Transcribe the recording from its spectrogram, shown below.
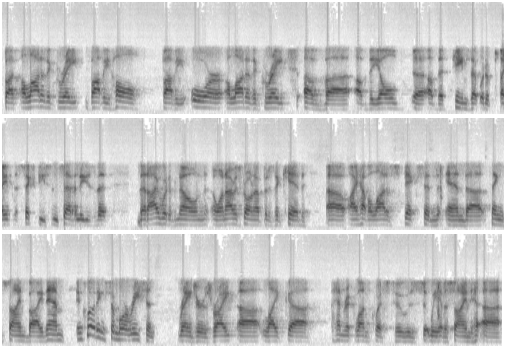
But a lot of the great Bobby Hull, Bobby Orr, a lot of the greats of uh, of the old uh, of the teams that would have played in the '60s and '70s that that I would have known when I was growing up as a kid. Uh, I have a lot of sticks and and uh, things signed by them, including some more recent Rangers, right? Uh, like uh, Henrik Lundqvist, who's we have a signed uh,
